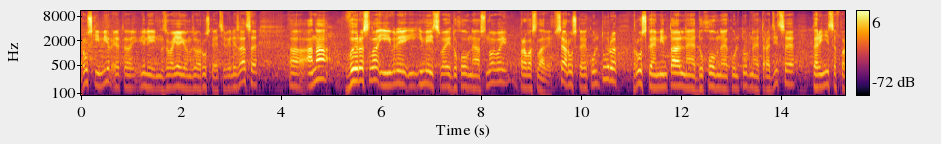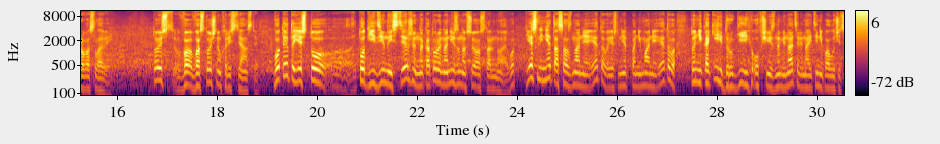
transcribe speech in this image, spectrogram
русский мир, это, или называю, я ее называю русская цивилизация, э, она выросла и, явля, и имеет своей духовной основой православие. Вся русская культура, русская ментальная, духовная, культурная традиция коренится в православии, то есть в восточном христианстве. Вот это есть то, тот единый стержень, на который нанизано все остальное. Вот если нет осознания этого, если нет понимания этого, то никакие другие общие знаменатели найти не получится.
